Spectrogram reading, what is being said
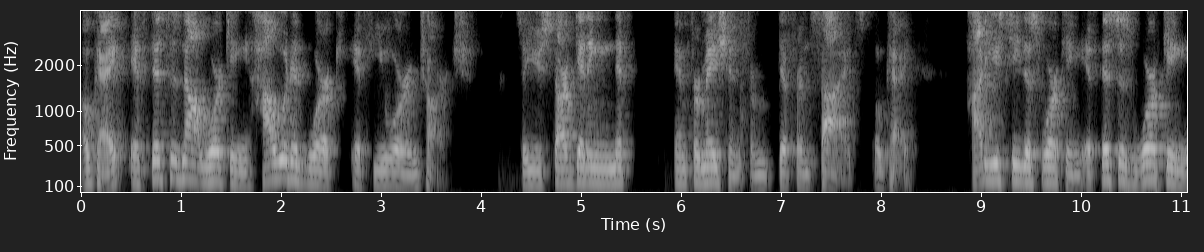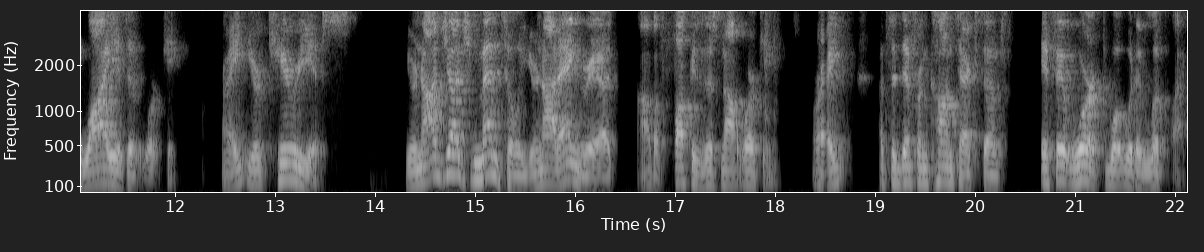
Okay, if this is not working, how would it work if you were in charge? So you start getting information from different sides. Okay, how do you see this working? If this is working, why is it working? Right? You're curious. You're not judgmental. You're not angry at how the fuck is this not working? Right? That's a different context of if it worked, what would it look like?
